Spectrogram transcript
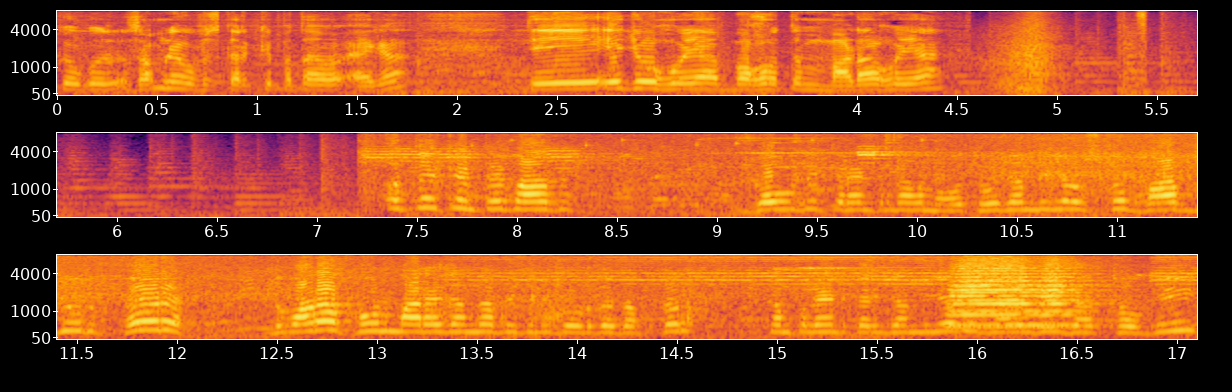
ਕਿਉਂਕਿ ਸਾਹਮਣੇ ਆਫਿਸ ਕਰਕੇ ਪਤਾ ਹੈਗਾ। ਤੇ ਇਹ ਜੋ ਹੋਇਆ, ਬਹੁਤ ਮਾੜਾ ਹੋਇਆ। ਅੱਧੇ ਘੰਟੇ ਬਾਅਦ ਗਊ ਦੀ ਕਰੰਟ ਨਾਲ ਮੌਤ ਹੋ ਜਾਂਦੀ ਹੈ। ਉਸ ਤੋਂ ਬਾਵਜੂਦ ਫਿਰ ਦੁਬਾਰਾ ਫੋਨ ਮਾਰਿਆ ਜਾਂਦਾ ਬਿਜਲੀ ਬੋਰਡ ਦੇ ਦਫ਼ਤਰ ਕੰਪਲੇਂਟ ਕਰੀ ਜਾਂਦੀ ਹੈ ਕਿ ਗਊ ਦੀ ਡੈਥ ਹੋ ਗਈ।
